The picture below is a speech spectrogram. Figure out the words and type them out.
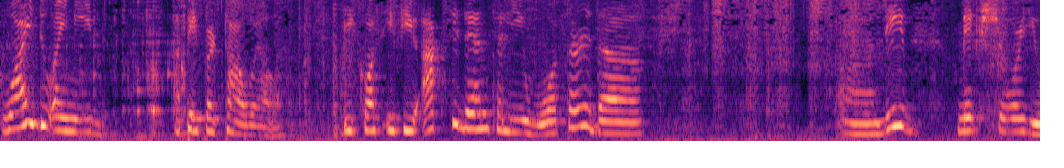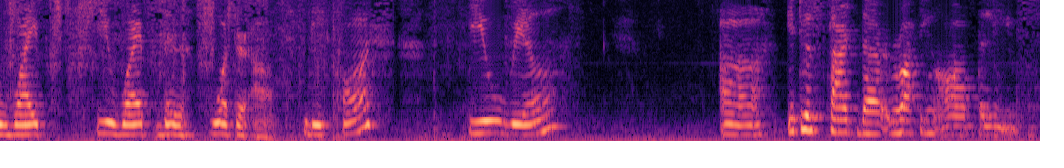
Why do I need a paper towel? Because if you accidentally water the uh, leaves, make sure you wipe you wipe the water out because you will uh, it will start the rotting of the leaves.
